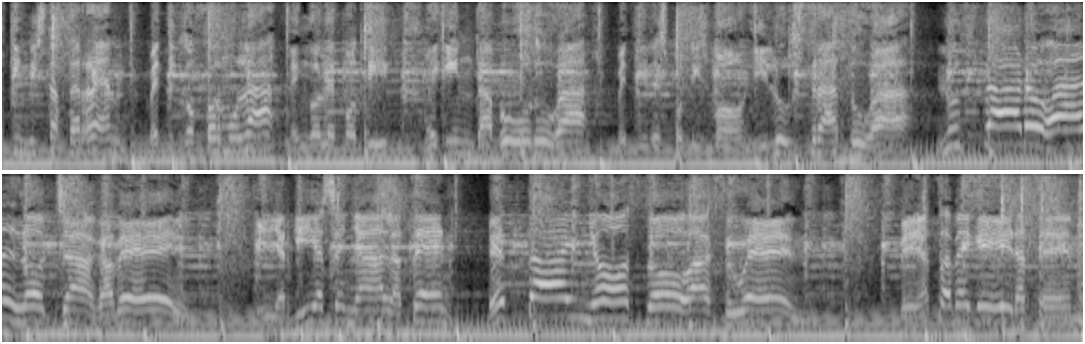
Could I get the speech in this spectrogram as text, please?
Alkimista zerren, betiko formula, lengo lepotik, egin da burua, beti despotismo ilustratua. Luzaroan lotxagabe, ilargia seinalatzen, eta inozoak zuen, behatza begiratzen.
